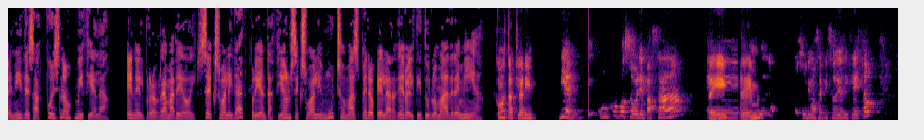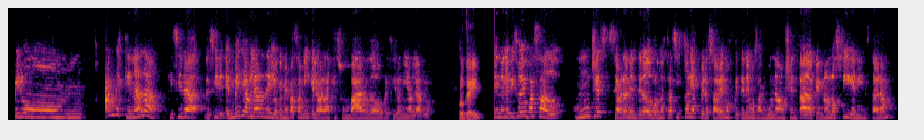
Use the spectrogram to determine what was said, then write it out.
Bienvenidos a Pues no, mi ciela. En el programa de hoy, sexualidad, orientación sexual y mucho más, pero que larguero el título, madre mía. ¿Cómo estás, Clary? Bien, un poco sobrepasada. Sí, eh, los últimos episodios dije esto, pero mm, antes que nada quisiera decir, en vez de hablar de lo que me pasa a mí, que la verdad es que es un bardo, prefiero ni hablarlo. Ok. En el episodio pasado, muchos se habrán enterado por nuestras historias, pero sabemos que tenemos alguna oyentada que no nos sigue en Instagram.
